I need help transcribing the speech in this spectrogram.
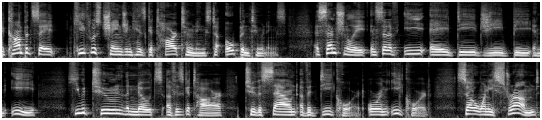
To compensate, Keith was changing his guitar tunings to open tunings. Essentially, instead of E, A, D, G, B, and E, he would tune the notes of his guitar to the sound of a D chord or an E chord. So when he strummed,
